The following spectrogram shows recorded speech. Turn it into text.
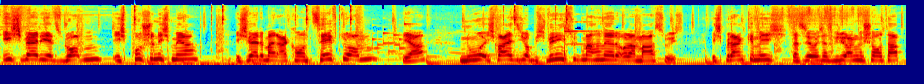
Ich werde jetzt droppen. Ich pushe nicht mehr. Ich werde meinen Account safe droppen. Ja? Nur ich weiß nicht, ob ich Winning Streak machen werde oder Masteries. Ich bedanke mich, dass ihr euch das Video angeschaut habt.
